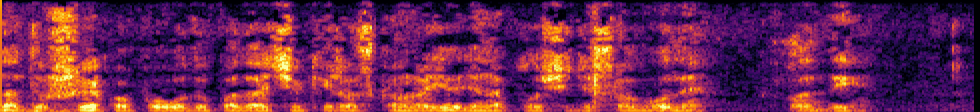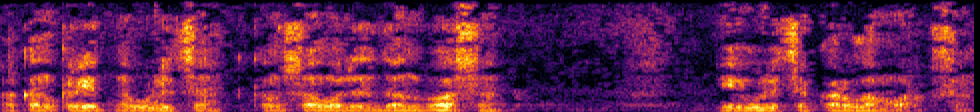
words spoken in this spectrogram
на душе по поводу подачи в Кировском районе на площади Свободы воды, а конкретно улица Комсомолец Донбасса и улица Карла Маркса.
